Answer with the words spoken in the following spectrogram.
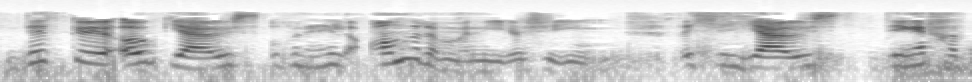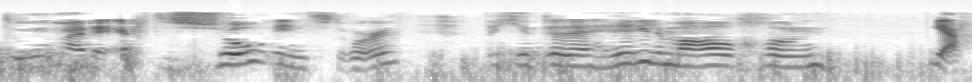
dit kun je ook juist op een hele andere manier zien. Dat je juist dingen gaat doen waar er echt zo in stort, dat je er helemaal gewoon, ja,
